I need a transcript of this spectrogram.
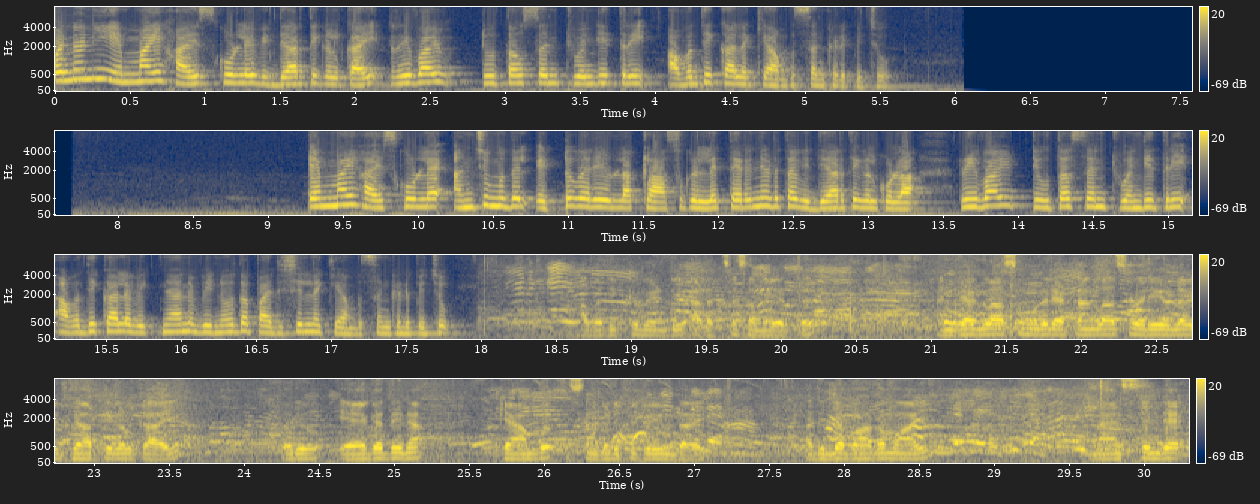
Ponnani M I ഹൈസ്കൂളിലെ വിദ്യാർത്ഥികൾക്കായി revive two thousand twenty three അവധിക്കാല ക്യാമ്പ് സംഘടിപ്പിച്ചു. എം ഐ ഹൈസ്കൂളിലെ അഞ്ചു മുതൽ എട്ട് വരെയുള്ള ക്ലാസുകളിലെ തെരഞ്ഞെടുത്ത വിദ്യാർത്ഥികൾക്കുള്ള revive two thousand twenty three അവധിക്കാല വിജ്ഞാന വിനോദ പരിശീലന ക്യാമ്പ് സംഘടിപ്പിച്ചു. അവധിക്ക് വേണ്ടി അടച്ച സമയത്ത് അഞ്ചാം ക്ലാസ് മുതൽ എട്ടാം ക്ലാസ് വരെയുള്ള വിദ്യാർത്ഥികൾക്കായി ഒരു ഏകദിന ക്യാമ്പ് സംഘടിപ്പിക്കുകയുണ്ടായി. അതിന്റെ ഭാഗമായി മാത്സിന്റെ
